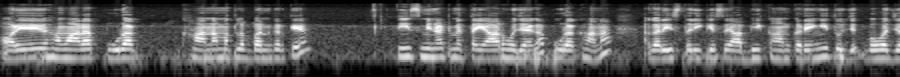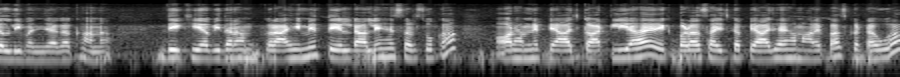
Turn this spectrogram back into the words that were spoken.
और ये हमारा पूरा खाना मतलब बन करके तीस मिनट में तैयार हो जाएगा पूरा खाना। अगर इस तरीके से आप भी काम करेंगी तो ज, बहुत जल्दी बन जाएगा खाना। देखिए अब इधर हम कढ़ाई में तेल डाले हैं सरसों का और हमने प्याज काट लिया है एक बड़ा साइज़ का प्याज है हमारे पास कटा हुआ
